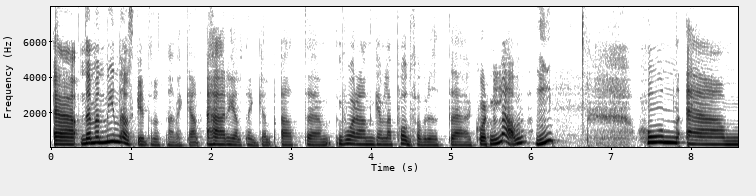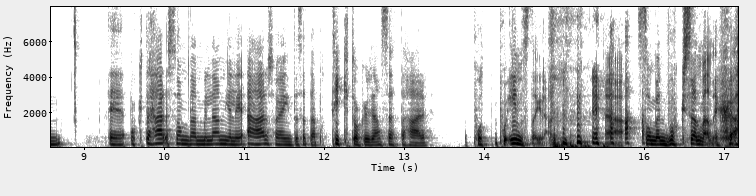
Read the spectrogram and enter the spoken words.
Eh, nej men min älska internet den här veckan är helt enkelt att eh, vår gamla poddfavorit eh, Courtney Love hon, ehm, eh, och det här som den millennial jag är så har jag inte sett det här på TikTok utan jag har sett det här på, på Instagram. eh, som en vuxen människa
